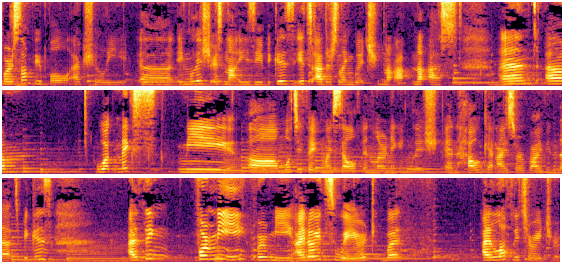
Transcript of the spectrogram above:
For some people actually uh, English is not easy because it's others language not not us. And um, what makes me uh, motivate myself in learning English and how can I survive in that? Because I think for me for me I know it's weird but I love literature.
